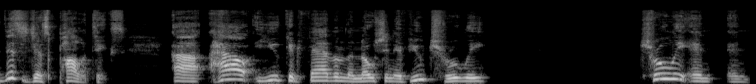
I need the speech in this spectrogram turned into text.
this is just politics. Uh, how you could fathom the notion if you truly, truly and and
